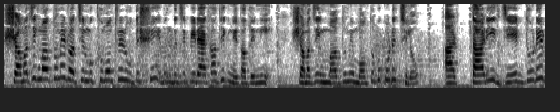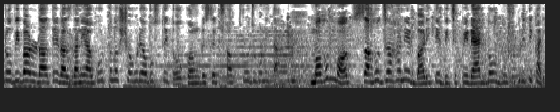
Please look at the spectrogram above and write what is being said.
সামাজিক মাধ্যমে রাজ্যের মুখ্যমন্ত্রীর উদ্দেশ্যে এবং বিজেপির একাধিক নেতাদের নিয়ে সামাজিক মাধ্যমে মন্তব্য করেছিল তারই জের ধরে রবিবার রাতে রাজধানী আগরতলা শহরে অবস্থিত কংগ্রেসের ছাত্র যুবনেতা মোহাম্মদ শাহজাহানের বাড়িতে বিজেপির একদল দুষ্কৃতিকারী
